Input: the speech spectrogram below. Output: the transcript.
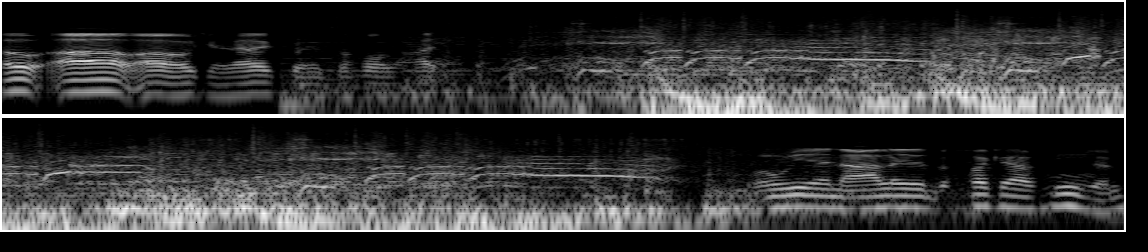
Oh, oh, oh, okay, that explains a whole lot. Well, we annihilated the fuck out of Fujin.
